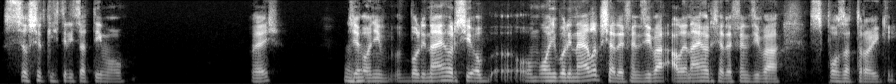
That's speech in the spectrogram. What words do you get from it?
z všetkých 30 tímov. Vieš? Mm-hmm. Že mhm. oni boli najhorší, oni boli najlepšia defenzíva, ale najhoršia defenzíva spoza trojky.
